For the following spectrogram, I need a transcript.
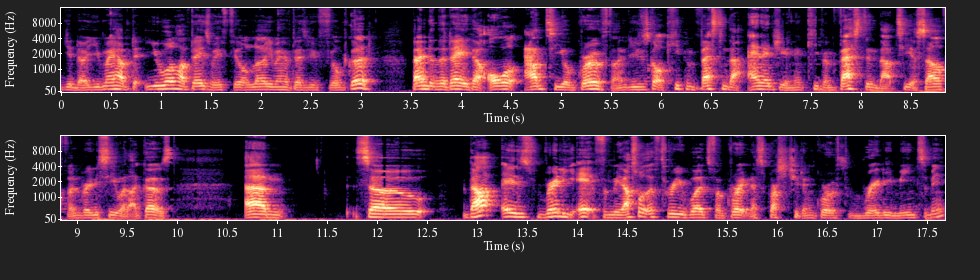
You know, you may have you will have days where you feel low. You may have days where you feel good. But end of the day, they're all add to your growth, and you just got to keep investing that energy and keep investing that to yourself and really see where that goes. Um, so that is really it for me. That's what the three words for greatness, gratitude, and growth really mean to me.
